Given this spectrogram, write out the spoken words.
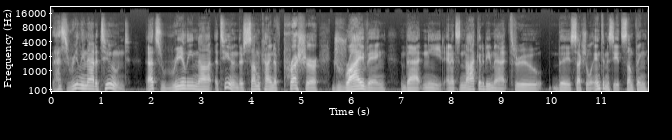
that's really not attuned. That's really not attuned. There's some kind of pressure driving that need and it's not going to be met through the sexual intimacy it's something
